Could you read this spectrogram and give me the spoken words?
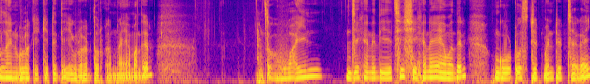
লাইনগুলোকে কেটে দিই এগুলোর দরকার নাই আমাদের। তো হোয়াইল যেখানে দিয়েছি সেখানে আমাদের গো টু স্টেটমেন্টের জায়গায়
